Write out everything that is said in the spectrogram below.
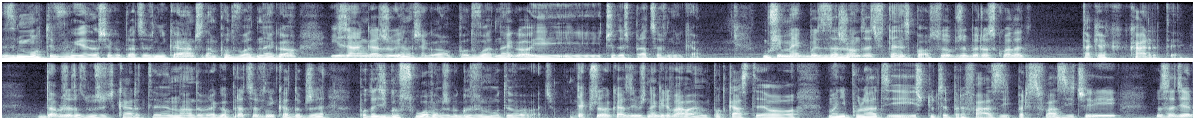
zmotywuje naszego pracownika, czy tam podwładnego i zaangażuje naszego podwładnego i, i czy też pracownika. Musimy jakby zarządzać w ten sposób, żeby rozkładać tak jak karty dobrze rozłożyć karty na dobrego pracownika, dobrze podać go słowem, żeby go zmotywować. Tak przy okazji już nagrywałem podcasty o manipulacji sztuce perfazji, perswazji, czyli w zasadzie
